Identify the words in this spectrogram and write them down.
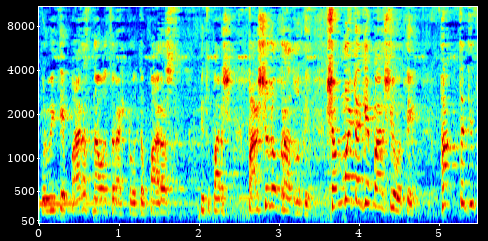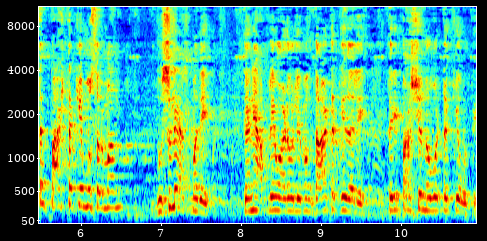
पूर्वी ते पारस नावाचं राष्ट्र होतं पारस. तिथं पारश पारशी लोक राहत होते. शंभर टक्के पारशी होते. फक्त तिथं पाच टक्के मुसलमान घुसले आतमध्ये. त्याने आपले वाढवले मग दहा टक्के झाले. तरी पाचशे नव्वद टक्के होते.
